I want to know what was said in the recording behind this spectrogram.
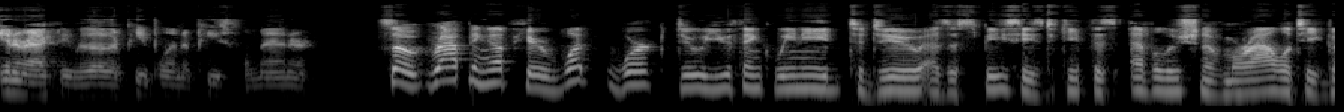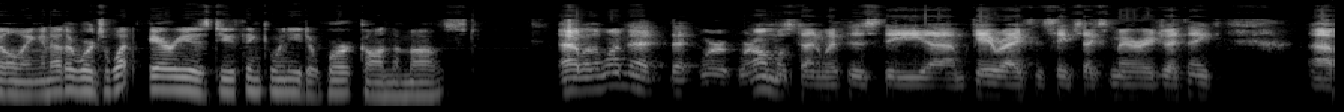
interacting with other people in a peaceful manner. So wrapping up here, what work do you think we need to do as a species to keep this evolution of morality going? In other words, what areas do you think we need to work on the most? Uh, well, the one that, that we're, we're almost done with is the um, gay rights and same-sex marriage. I think uh,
